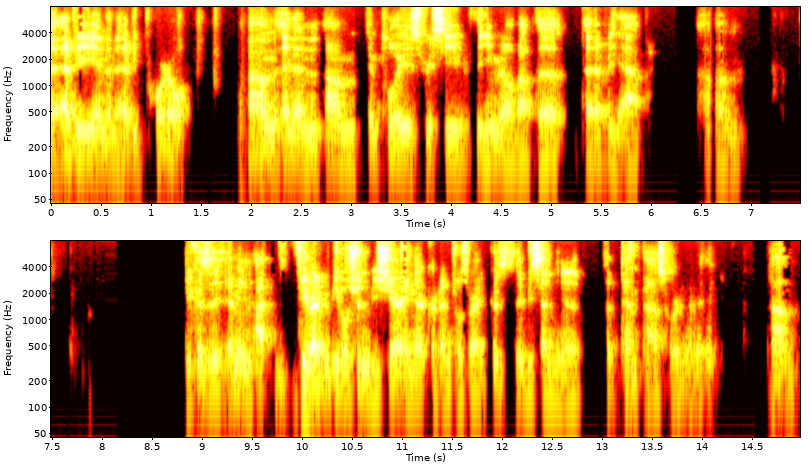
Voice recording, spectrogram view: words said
the Evvie, and then the Evvie portal. Um, and then um, employees receive the email about the, the Evvie app. Um, because it, I mean, I, theoretically, people shouldn't be sharing their credentials, right? Because they'd be sending a, a temp password and everything. Um,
